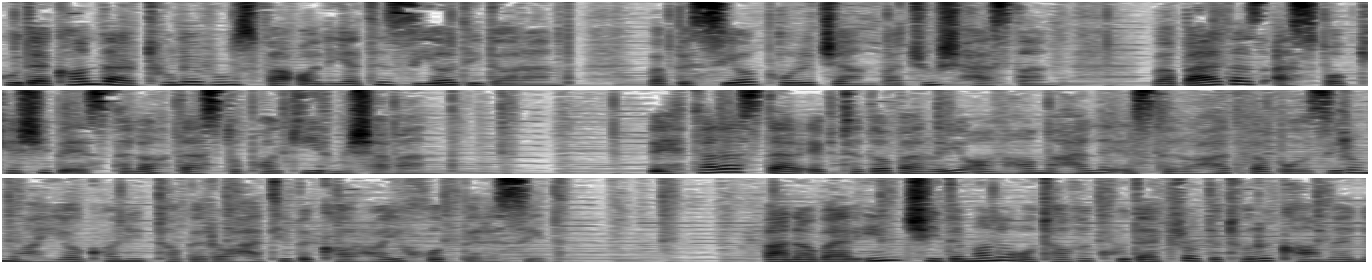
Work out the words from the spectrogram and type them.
کودکان در طول روز فعالیت زیادی دارند و بسیار پر جمع و جوش هستند و بعد از اسباب کشی به اصطلاح دست و پاگیر می شوند. بهتر است در ابتدا برای آنها محل استراحت و بازی را مهیا کنید تا به راحتی به کارهای خود برسید. بنابراین چیدمان اتاق کودک را به طور کامل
